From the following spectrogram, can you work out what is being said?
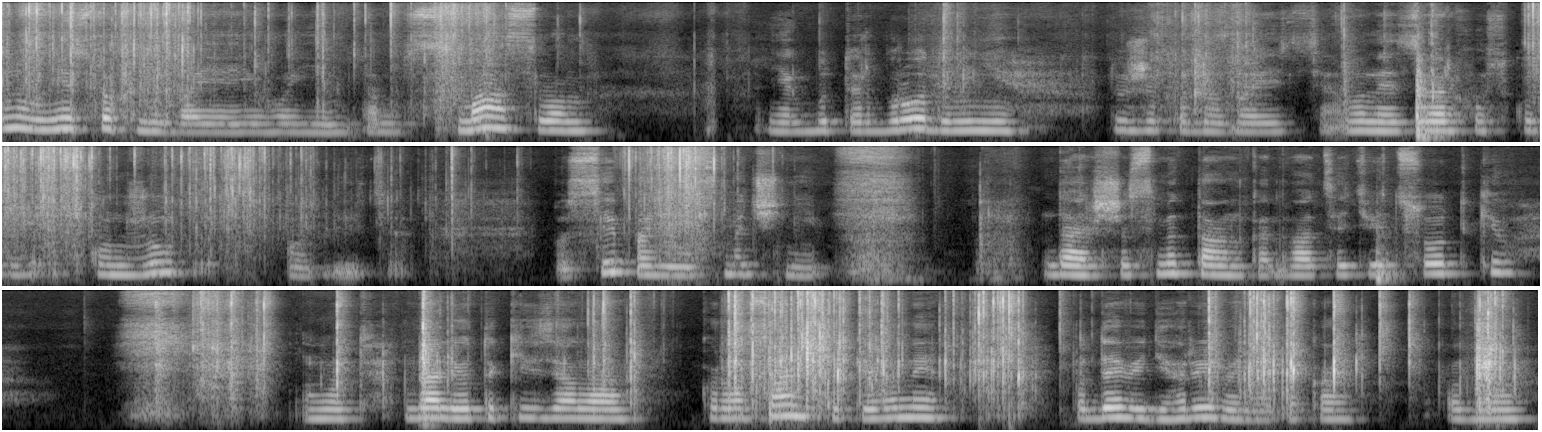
ну, місто хліба я його їм там з маслом, як бутерброди. Мені дуже подобається. Вони зверху з кунж- кунжут, ой, посипані смачні. Далі сметанка 20%. От. Далі отакі взяла круасанчики, вони по 9 гривень, така одна,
